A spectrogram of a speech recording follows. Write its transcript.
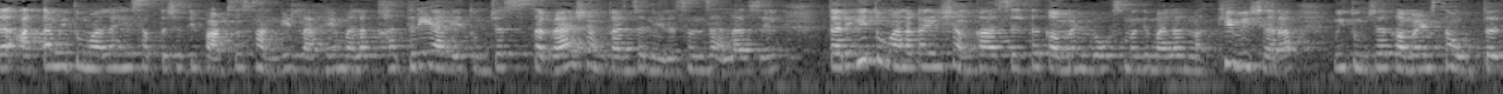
तर आता मी तुम्हाला हे सप्तशती पाठचं सांगितलं आहे. मला खात्री आहे तुमच्या सगळ्या शंकांचं निरसन झालं असेल तरीही तुम्हाला काही शंका असेल तर कमेंट बॉक्समध्ये मला नक्की विचारा. मी तुमच्या कमेंट्सना उत्तर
